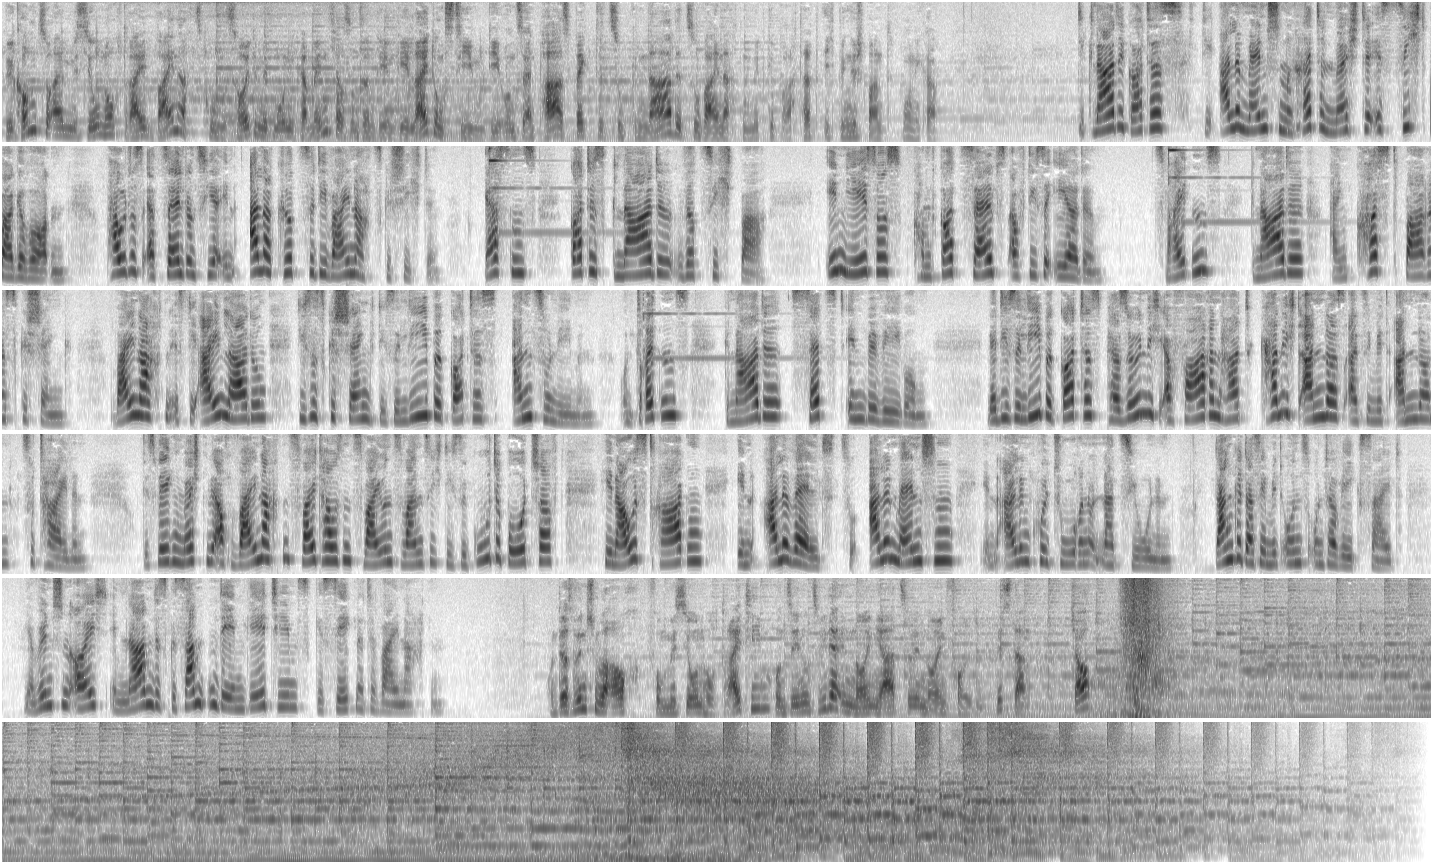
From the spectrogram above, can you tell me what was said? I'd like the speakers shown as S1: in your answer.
S1: Willkommen zu einem Mission Hoch 3 Weihnachtsgruß. Heute mit Monika Mench aus unserem DMG-Leitungsteam, die uns ein paar Aspekte zu Gnade zu Weihnachten mitgebracht hat. Ich bin gespannt, Monika.
S2: Die Gnade Gottes, die alle Menschen retten möchte, ist sichtbar geworden. Paulus erzählt uns hier in aller Kürze die Weihnachtsgeschichte. Erstens, Gottes Gnade wird sichtbar. In Jesus kommt Gott selbst auf diese Erde. Zweitens, Gnade, ein kostbares Geschenk. Weihnachten ist die Einladung, dieses Geschenk, diese Liebe Gottes anzunehmen. Und drittens, Gnade setzt in Bewegung. Wer diese Liebe Gottes persönlich erfahren hat, kann nicht anders, als sie mit anderen zu teilen. Deswegen möchten wir auch Weihnachten 2022 diese gute Botschaft hinaustragen in alle Welt, zu allen Menschen, in allen Kulturen und Nationen. Danke, dass ihr mit uns unterwegs seid. Wir wünschen euch im Namen des gesamten DMG-Teams gesegnete Weihnachten.
S1: Und das wünschen wir auch vom Mission Hoch 3 Team und sehen uns wieder im neuen Jahr zu den neuen Folgen. Bis dann. Ciao.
